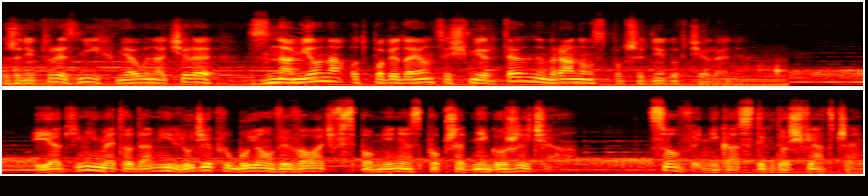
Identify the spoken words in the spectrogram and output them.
że niektóre z nich miały na ciele znamiona odpowiadające śmiertelnym ranom z poprzedniego wcielenia. Jakimi metodami ludzie próbują wywołać wspomnienia z poprzedniego życia? Co wynika z tych doświadczeń?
